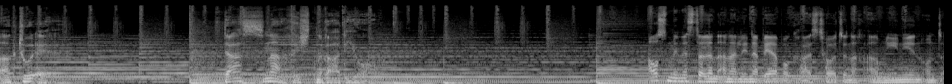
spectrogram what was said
aktuell. Das Nachrichtenradio. Außenministerin Annalena Baerbock reist heute nach Armenien und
